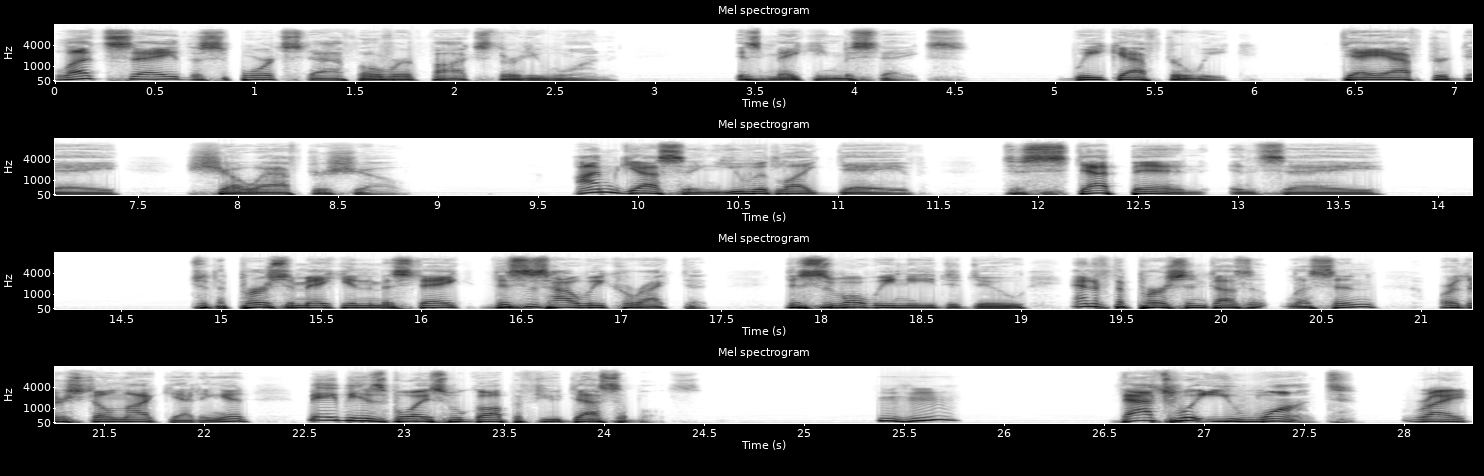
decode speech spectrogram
Let's say the sports staff over at Fox 31 is making mistakes week after week, day after day, show after show. I'm guessing you would like Dave to step in and say to the person making the mistake, this is how we correct it this is what we need to do. And if the person doesn't listen or they're still not getting it, maybe his voice will go up a few decibels. Mm-hmm. That's what you want. Right.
